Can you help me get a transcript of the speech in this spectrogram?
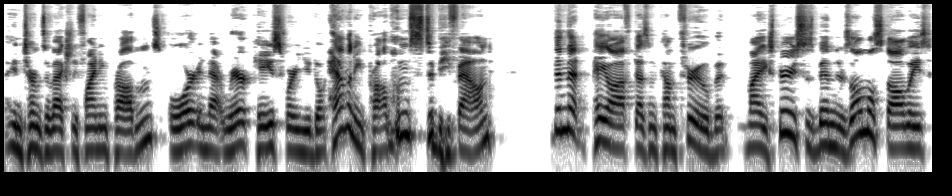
in terms of actually finding problems, or in that rare case where you don't have any problems to be found, then that payoff doesn't come through. But my experience has been there's almost always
